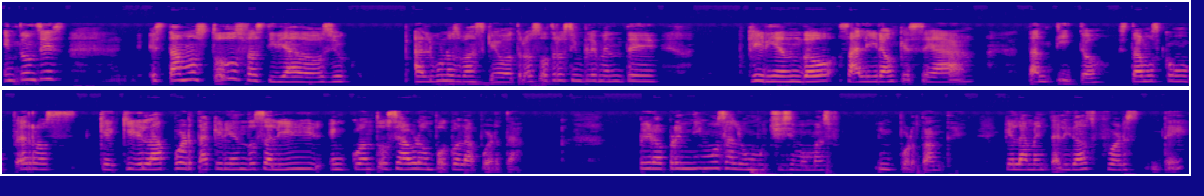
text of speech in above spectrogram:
Entonces, estamos todos fastidiados. Yo algunos más que otros, otros simplemente queriendo salir aunque sea tantito. Estamos como perros que quieren la puerta queriendo salir en cuanto se abra un poco la puerta. Pero aprendimos algo muchísimo más importante, que la mentalidad fuerte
